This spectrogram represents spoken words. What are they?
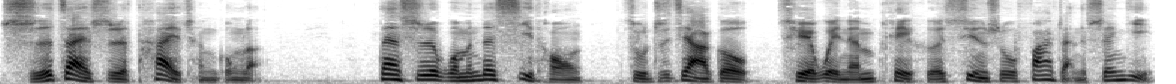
实在是太成功了。但是我们的系统组织架构却未能配合迅速发展的生意，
